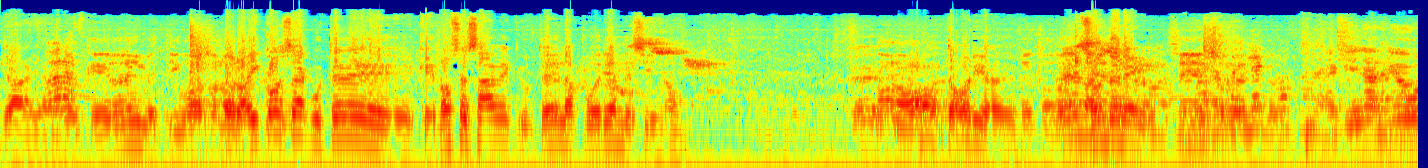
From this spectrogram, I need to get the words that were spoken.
Ya, ya. Porque él investigó eso. no Pero lo- hay cosas que ustedes que no se sabe que ustedes las podrían decir, ¿no? No, no. Historia de- Sí, todo. son de negro. Sí, eso es de negro. Aquí nació,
